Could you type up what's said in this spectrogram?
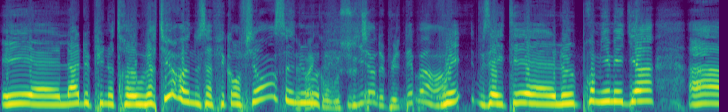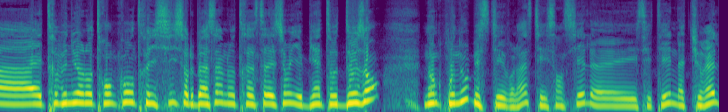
Et euh, là, depuis notre ouverture, nous a fait confiance. C'est nous, vrai qu'on vous soutient depuis le départ. Hein. Oui, vous avez été euh, le premier média à être venu à notre rencontre ici sur le bassin, notre installation, il y a bientôt deux ans. Donc pour nous, ben, c'était voilà, c'était essentiel et c'était naturel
